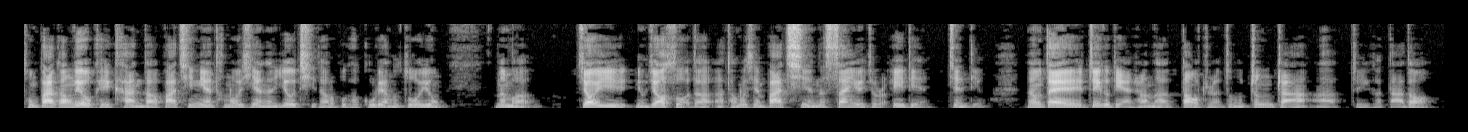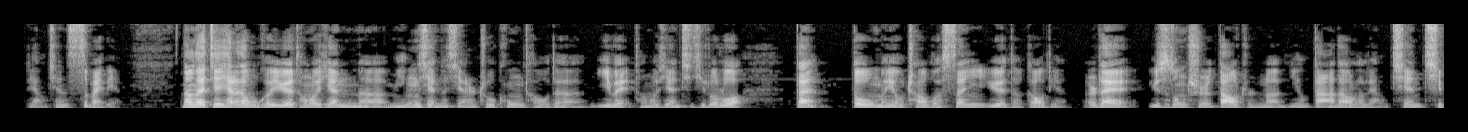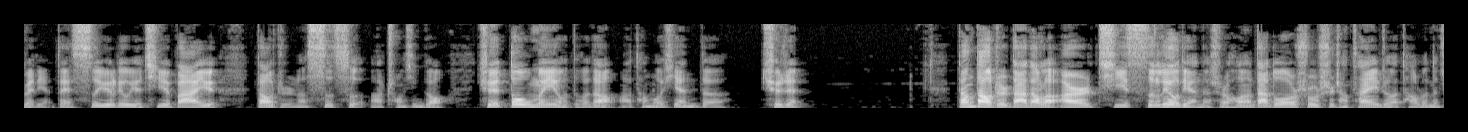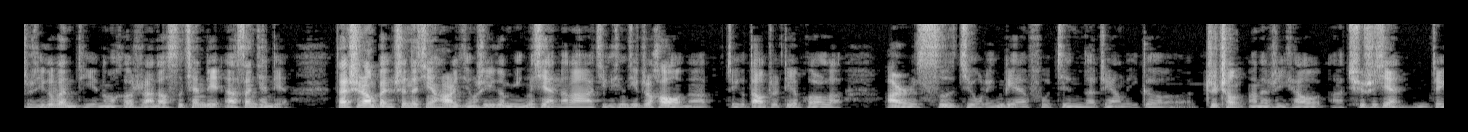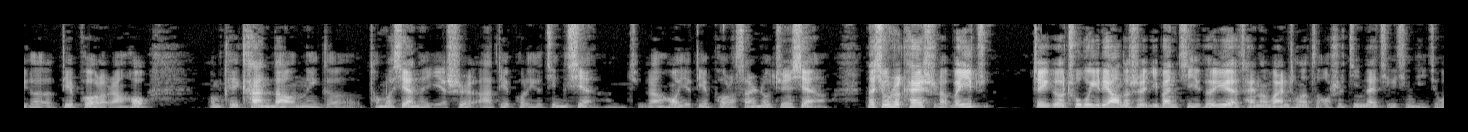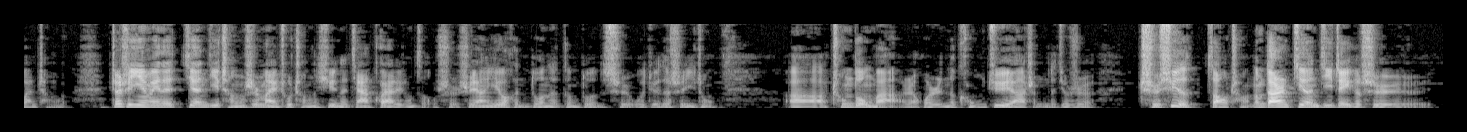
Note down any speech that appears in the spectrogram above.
从八杠六可以看到，八七年腾挪线呢又起到了不可估量的作用。那么交易纽交所的啊腾落线八七年的三月就是 A 点见顶，那么在这个点上呢，道指正挣扎啊，这个达到两千四百点。那么在接下来的五个月，腾落线呢明显的显示出空头的意味，腾落线起起落落，但都没有超过三月的高点。而在与此同时，道指呢已经达到了两千七百点，在四月、六月、七月、八月，道指呢四次啊创新高，却都没有得到啊腾落线的确认。当道指达到了二七四六点的时候呢，大多数市场参与者讨论的只是一个问题：那么何时达到四千点啊三千点？但市场本身的信号已经是一个明显的了啊！几个星期之后，那这个道指跌破了二四九零点附近的这样的一个支撑啊，那是一条啊趋势线，你这个跌破了。然后我们可以看到那个腾落线呢，也是啊跌破了一个颈线，然后也跌破了三十周均线啊。那熊市开始了，唯一这个出乎意料的是，一般几个月才能完成的走势，今在几个星期就完成了。这是因为呢，建机城市卖出程序呢加快了一种走势。实际上也有很多呢，更多的是我觉得是一种啊冲动吧，然后人的恐惧啊什么的，就是持续的造成。那么当然，计算机这个是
